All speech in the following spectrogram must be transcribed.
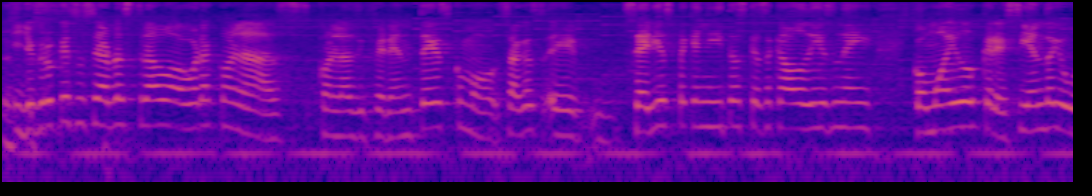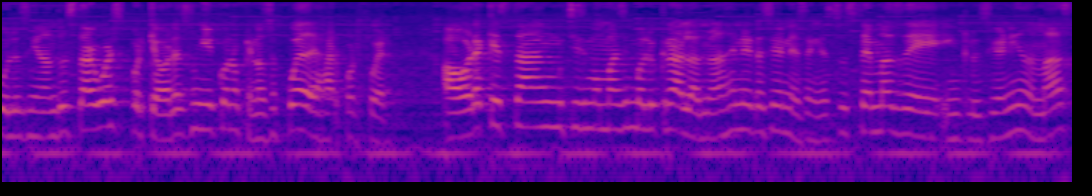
es- es- Y yo creo que eso se ha arrastrado ahora con las, con las diferentes como sagas, eh, series pequeñitas que ha sacado Disney, cómo ha ido creciendo y evolucionando Star Wars, porque ahora es un icono que no se puede dejar por fuera. Ahora que están muchísimo más involucradas las nuevas generaciones en estos temas de inclusión y demás,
